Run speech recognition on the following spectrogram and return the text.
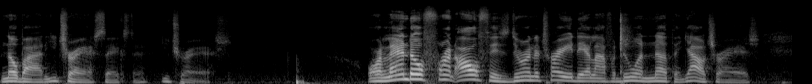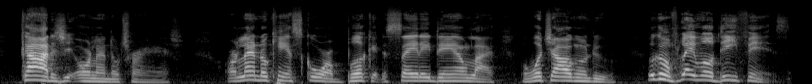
Nobody. You trash, Sexton. You trash. Orlando front office during the trade deadline for doing nothing. Y'all trash. God is your Orlando trash. Orlando can't score a bucket to save their damn life. But what y'all gonna do? We're gonna play more defense.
